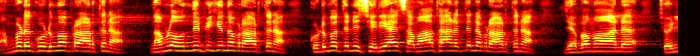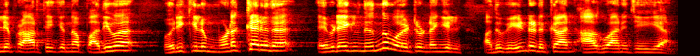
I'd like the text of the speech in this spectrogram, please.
നമ്മുടെ കുടുംബ പ്രാർത്ഥന നമ്മൾ ഒന്നിപ്പിക്കുന്ന പ്രാർത്ഥന കുടുംബത്തിന്റെ ശരിയായ സമാധാനത്തിന്റെ പ്രാർത്ഥന ജപമാല ചൊല്ലി പ്രാർത്ഥിക്കുന്ന പതിവ് ഒരിക്കലും മുടക്കരുത്. എവിടെയെങ്കിലും നിന്നു പോയിട്ടുണ്ടെങ്കിൽ അത് വീണ്ടെടുക്കാൻ ആഹ്വാനം ചെയ്യുകയാണ്.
